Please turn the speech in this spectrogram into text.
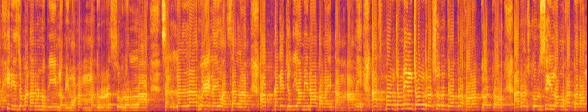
আখিরি জমানার নবী নবী মোহাম্মদুর রাসূলুল্লাহ সাল্লাল্লাহু আলাইহি ওয়াসাল্লাম, আপনাকে যদি আমি না বানাইতাম, আমি আসমান, জমিন, চন্দ্র, সূর্য, গ্রহ, নক্ষত্র, আরশ, কুরসি কলম,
